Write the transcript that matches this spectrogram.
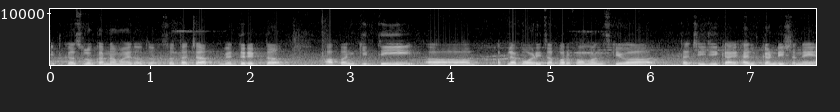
इतकंच लोकांना माहीत होतं. सो त्याच्या व्यतिरिक्त आपण किती आपल्या बॉडीचा परफॉर्मन्स किंवा त्याची जी काही हेल्थ कंडिशन आहे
